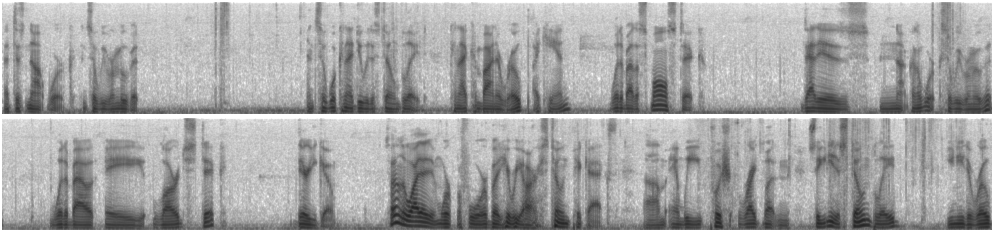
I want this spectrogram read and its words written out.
That does not work. And so we remove it. And so what can I do with a stone blade? Can I combine a rope? I can. What about a small stick? that is not going to work, so we remove it. What about a large stick? There you go. So I don't know why that didn't work before, but here we are, stone pickaxe. Um, and we push right button. So you need a stone blade, you need a rope,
